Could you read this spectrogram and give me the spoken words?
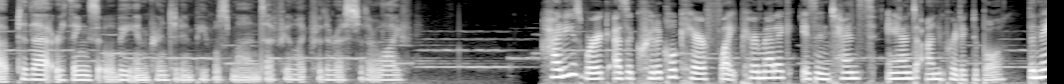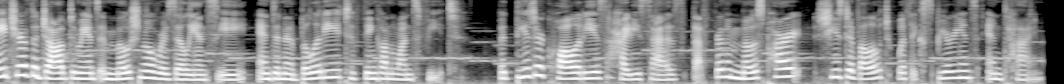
up to that are things that will be imprinted in people's minds, I feel like, for the rest of their life. Heidi's work as a critical care flight paramedic is intense and unpredictable. The nature of the job demands emotional resiliency and an ability to think on one's feet. But these are qualities, Heidi says, that for the most part, she's developed with experience and time.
